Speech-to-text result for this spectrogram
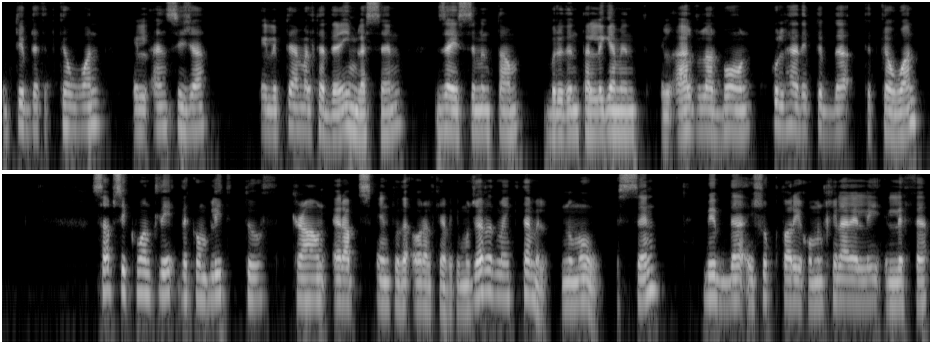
بتبدأ تتكون الأنسجة اللي بتعمل تدعيم للسن زي ال cementum periodontal ligament ال alveolar bone كل هذه بتبدأ تتكون. Subsequently, the complete tooth crown erupts into the oral cavity. مجرد ما يكتمل نمو السن بيبدأ يشق طريقه من خلال اللثة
